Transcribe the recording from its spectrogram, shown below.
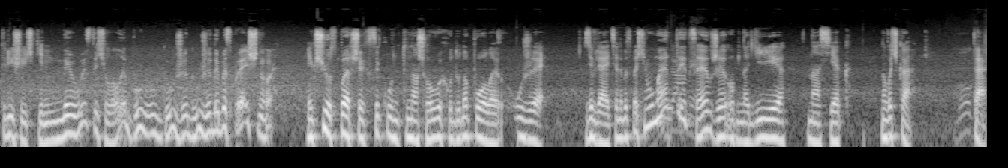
трішечки не вистачило, але було дуже-дуже небезпечно. Якщо з перших секунд нашого виходу на поле уже з'являються небезпечні моменти, це вже обнадіє нас як новачка. Так.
